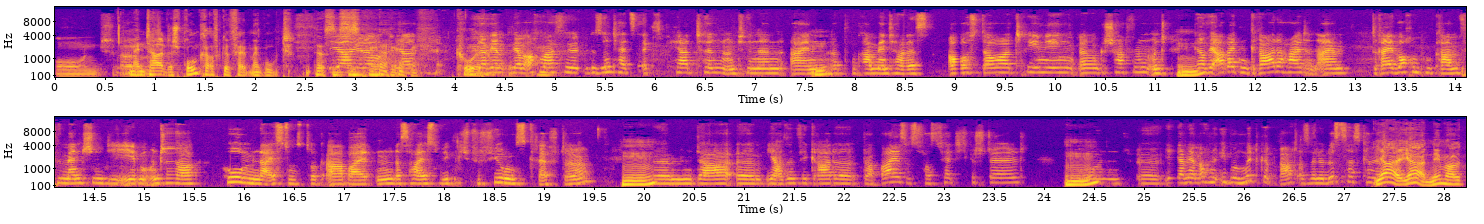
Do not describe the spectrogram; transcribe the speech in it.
Und, ähm, Mentale Sprungkraft gefällt mir gut. Das ja, ist genau. Ja. cool. Genau, wir, haben, wir, haben, auch mal für Gesundheitsexperten und Hinnen ein mhm. Äh, Programm Mentales Ausdauertraining äh, geschaffen. Und mhm. genau, wir arbeiten gerade halt an einem Drei-Wochen-Programm für Menschen, die eben unter hohem Leistungsdruck arbeiten. Das heißt wirklich für Führungskräfte. Mhm. Ähm, da äh, ja, sind wir gerade dabei, es ist fast fertiggestellt. Mhm. Und äh, ja, wir haben auch eine Übung mitgebracht. Also wenn du Lust hast, können wir ja, ja, nehmen wir,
